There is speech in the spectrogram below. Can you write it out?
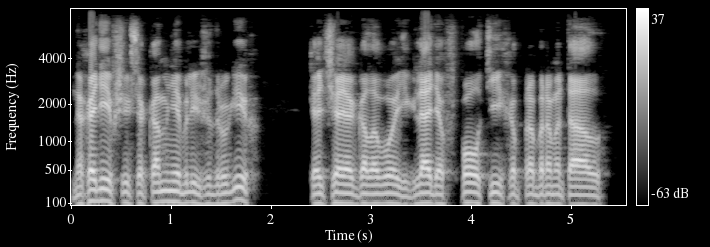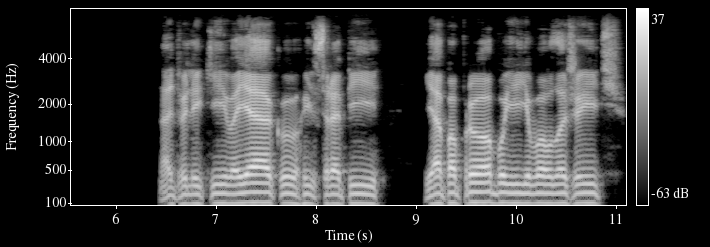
находившийся ко мне ближе других, качая головой и глядя в пол, тихо пробормотал. «Отвлеки вояку и срапи, я попробую его уложить».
